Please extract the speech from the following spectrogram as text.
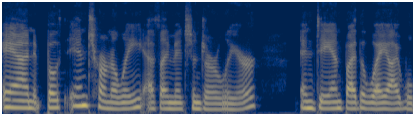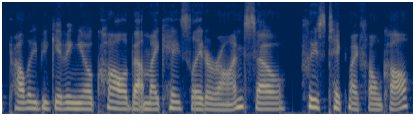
And both internally, as I mentioned earlier, and Dan, by the way, I will probably be giving you a call about my case later on. So please take my phone call.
